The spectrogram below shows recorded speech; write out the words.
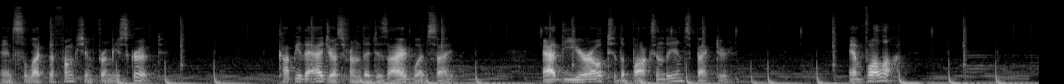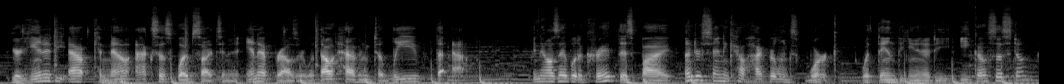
and select the function from your script. Copy the address from the desired website. Add the URL to the box in the inspector and voila! Your Unity app can now access websites in an in-app browser without having to leave the app. And I was able to create this by understanding how hyperlinks work within the Unity ecosystem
